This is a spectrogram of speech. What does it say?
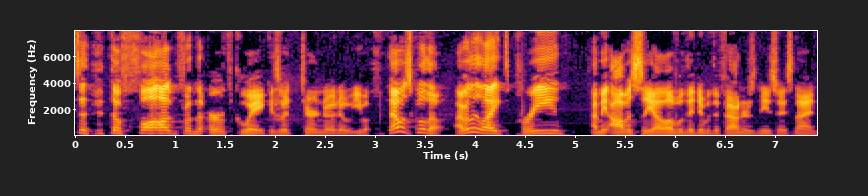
So the fog from the earthquake is what turned Odo evil. That was cool though. I really liked pre. I mean, obviously, I love what they did with the founders in Deep Space Nine.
